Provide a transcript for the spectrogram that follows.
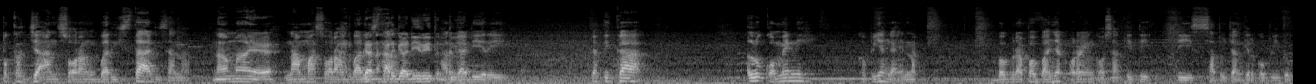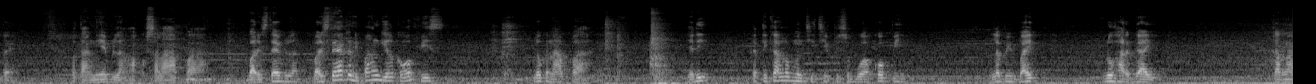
pekerjaan seorang barista di sana. Nama ya. nama seorang Dan barista harga diri tentunya. harga diri ketika lu komen nih kopinya nggak enak beberapa banyak orang yang kau sakiti di satu cangkir kopi itu kayak petaninya bilang aku salah apa barista bilang barista akan dipanggil ke office lu kenapa jadi ketika lu mencicipi sebuah kopi lebih baik lu hargai. Karena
